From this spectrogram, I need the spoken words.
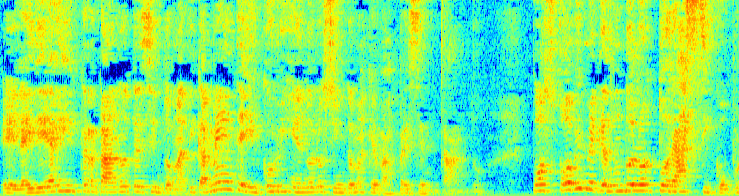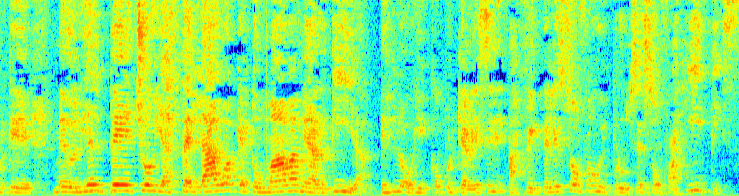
Eh, la idea es ir tratándote sintomáticamente ir corrigiendo los síntomas que vas presentando. Post-COVID me quedó un dolor torácico porque me dolía el pecho y hasta el agua que tomaba me ardía. Es lógico porque a veces afecta el esófago y produce esofagitis.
